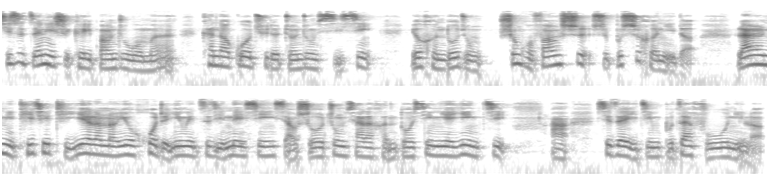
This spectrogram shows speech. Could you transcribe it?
其实整理是可以帮助我们看到过去的种种习性，有很多种生活方式是不适合你的。然而你提前体验了呢，又或者因为自己内心小时候种下了很多信念印记。啊，现在已经不再服务你了，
